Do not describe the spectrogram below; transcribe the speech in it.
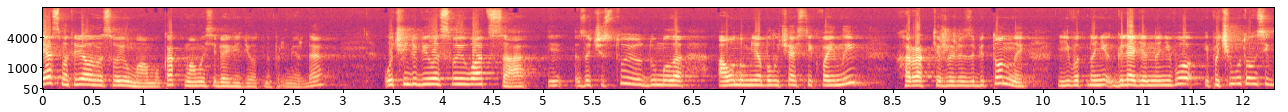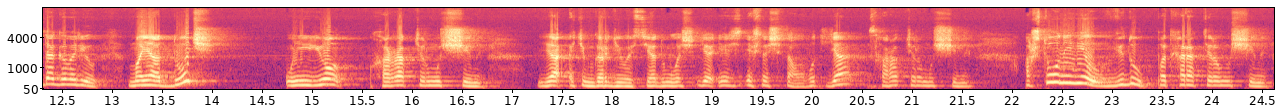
я смотрела на свою маму, как мама себя ведет, например, да, очень любила своего отца и зачастую думала, а он у меня был участник войны, характер железобетонный, и вот на, глядя на него, и почему-то он всегда говорил, моя дочь, у нее характер мужчины. Я этим гордилась, я думала, я, я, я всегда считала, вот я с характером мужчины. А что он имел в виду под характером мужчины?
